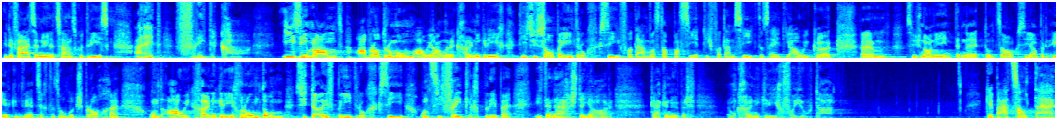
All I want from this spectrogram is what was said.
in den Versen 29 und 30, er hat Frieden gehabt in seinem Land, aber auch drumherum. Alle anderen Königreiche, die sind so beeindruckt von dem, was da passiert ist, von dem Sieg. Das haben die alle gehört. Ähm, es ist noch nicht Internet und so gewesen, aber irgendwie hat sich das umgesprochen. Und alle Königreiche rundum sind tief beeindruckt gewesen und sind friedlich geblieben in den nächsten Jahren gegenüber dem Königreich von Juda. Gebetsaltär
